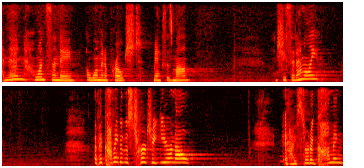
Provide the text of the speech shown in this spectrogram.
And then one Sunday, a woman approached Max's mom, and she said, Emily, I've been coming to this church a year now. And I started coming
